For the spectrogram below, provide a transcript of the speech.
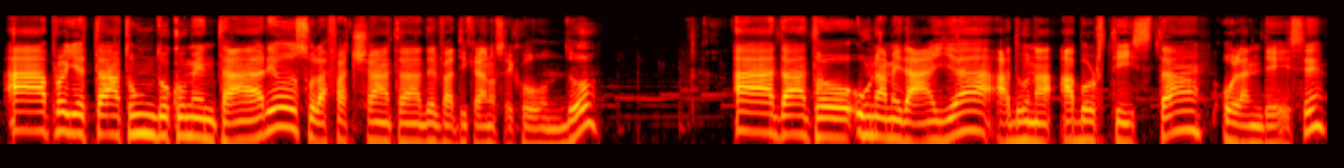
Ha proiettato un documentario sulla facciata del Vaticano II, ha dato una medaglia ad una abortista olandese,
